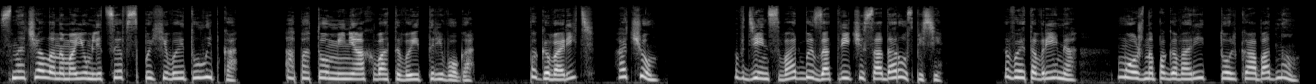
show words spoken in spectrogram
Сначала на моем лице вспыхивает улыбка, а потом меня охватывает тревога. Поговорить? О чем? В день свадьбы за три часа до росписи. В это время можно поговорить только об одном.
